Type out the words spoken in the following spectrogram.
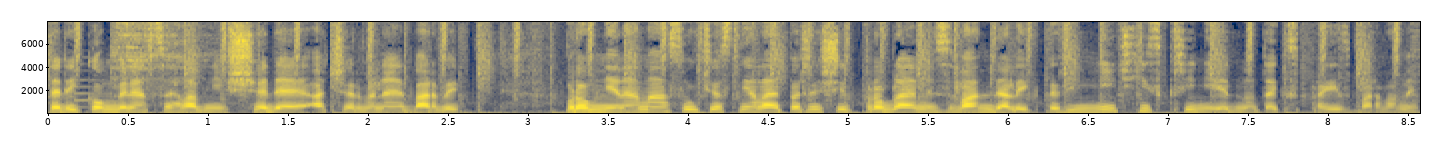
tedy kombinace hlavně šedé a červené barvy. Proměna má současně lépe řešit problémy s vandaly, kteří ničí skříně jednotek spray s barvami.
